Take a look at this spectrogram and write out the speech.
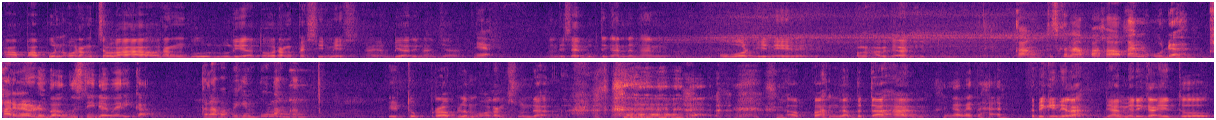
apa pun orang celah, orang bully atau orang pesimis, saya biarin aja. Ya. Nanti saya buktikan dengan award ini, penghargaan itu. Kang, terus kenapa kalau kan udah karirnya udah bagus nih di Amerika? Kenapa pingin pulang, Kang? Itu problem orang Sunda. Apa nggak bertahan. Nggak bertahan. Tapi ginilah, di Amerika itu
